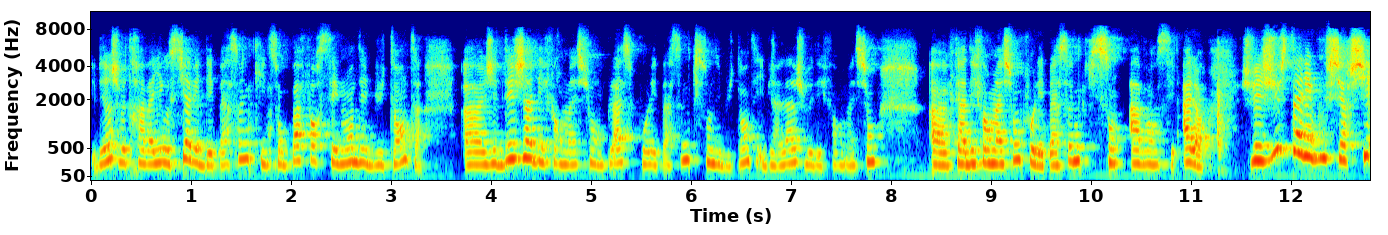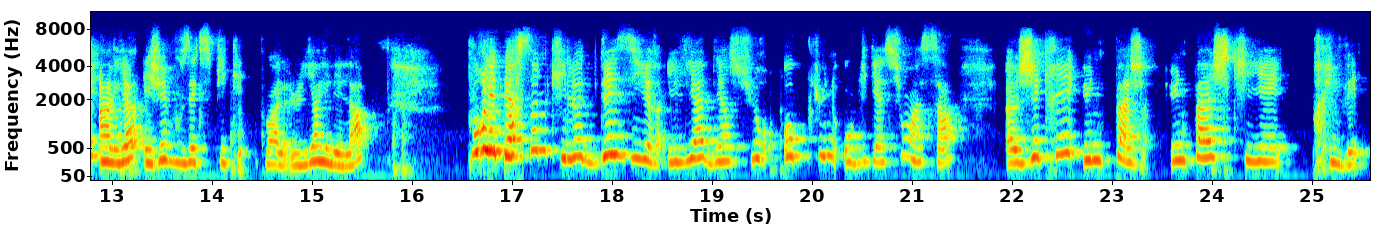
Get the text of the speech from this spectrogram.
eh bien, je veux travailler aussi avec des personnes qui ne sont pas forcément débutantes. Euh, j'ai déjà des formations en place pour les personnes qui sont débutantes. Et bien là, je veux des formations, euh, faire des formations pour les personnes qui sont avancées. Alors, je vais juste aller vous chercher un lien et je vais vous expliquer. Voilà, le lien, il est là. Pour les personnes qui le désirent, il n'y a bien sûr aucune obligation à ça. Euh, j'ai créé une page, une page qui est privée,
